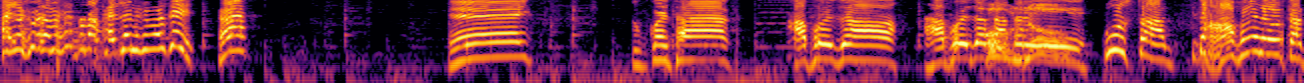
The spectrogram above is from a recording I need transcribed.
ফাইলা শুনে আমার সাথে তোরা ফাইলা শুনে হ্যাঁ? এই চুপ করে থাক। হাফ হয়ে যা হাফ হয়ে যা তাড়াতাড়ি। উস্তাদ এটা হাফ হয় না উস্তাদ।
